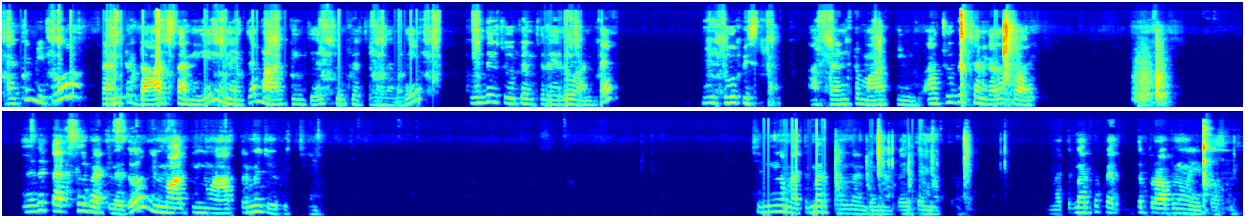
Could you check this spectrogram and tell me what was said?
అయితే మీకు ఫ్రంట్ డాట్స్ అనేవి నేనైతే మార్కింగ్ చేసి చూపించలేదండి. ఎందుకు చూపించలేదు అంటే నేను చూపిస్తాను. ఆ ఫ్రంట్ మార్కింగ్ ఆ చూపించాను కదా సారీ. అయితే టక్స్లు పెట్టలేదు నేను మార్కింగ్ మాత్రమే చూపించాను. చిన్న మతిమరపు ఉందండి నాకైతే మాత్రం. మతిమరపు పెద్ద ప్రాబ్లం అయిపోతుంది.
